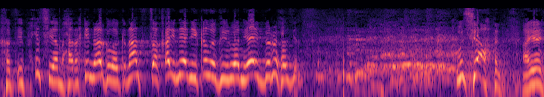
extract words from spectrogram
хат иԥхьыци амҳарахьын аглак нац ҵаҟа инеин икылаӡырҩуан еи бырҳәоз ус иаан аиеи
